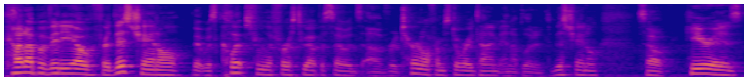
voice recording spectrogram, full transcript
cut up a video for this channel that was clips from the first two episodes of Returnal from Storytime and uploaded to this channel. So here is,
